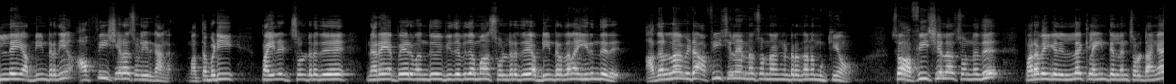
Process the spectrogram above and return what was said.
இல்லை அப்படின்றதையும் அஃபீஷியலாக சொல்லியிருக்காங்க. மற்றபடி பைலட் சொல்கிறது நிறைய பேர் வந்து விதவிதமாக சொல்கிறது அப்படின்றதெல்லாம் இருந்தது. அதெல்லாம் விட அஃபீஷியலாக என்ன சொன்னாங்கன்றது தானே முக்கியம். ஸோ அஃபீஷியலாக சொன்னது பறவைகள் இல்லை கிளைண்ட் இல்லைன்னு சொல்லிட்டாங்க.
